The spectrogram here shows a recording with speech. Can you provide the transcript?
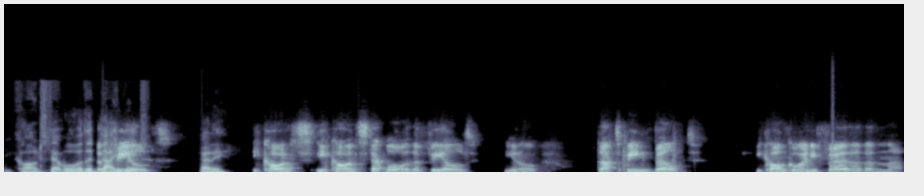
he can't step over the, the diamond, field. can he? He can't he can't step over the field, you know, that's been built. He can't go any further than that.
